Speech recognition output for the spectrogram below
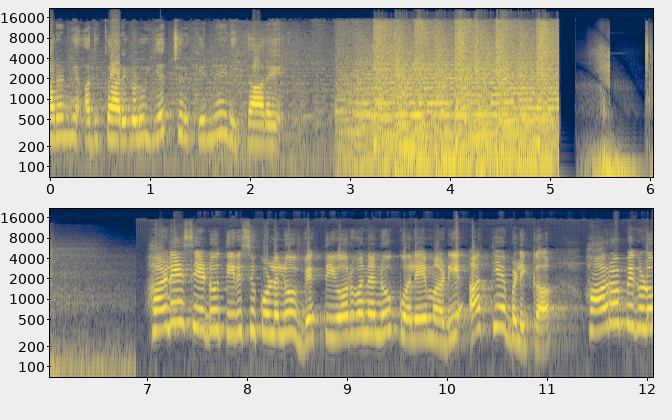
ಅರಣ್ಯ ಅಧಿಕಾರಿಗಳು ಎಚ್ಚರಿಕೆ ನೀಡಿದ್ದಾರೆ. ಹಳೆ ಸೇಡು ತೀರಿಸಿಕೊಳ್ಳಲು ವ್ಯಕ್ತಿಯೋರ್ವನನ್ನು ಕೊಲೆ ಮಾಡಿ ಹತ್ಯೆ ಬಳಿಕ ಆರೋಪಿಗಳು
